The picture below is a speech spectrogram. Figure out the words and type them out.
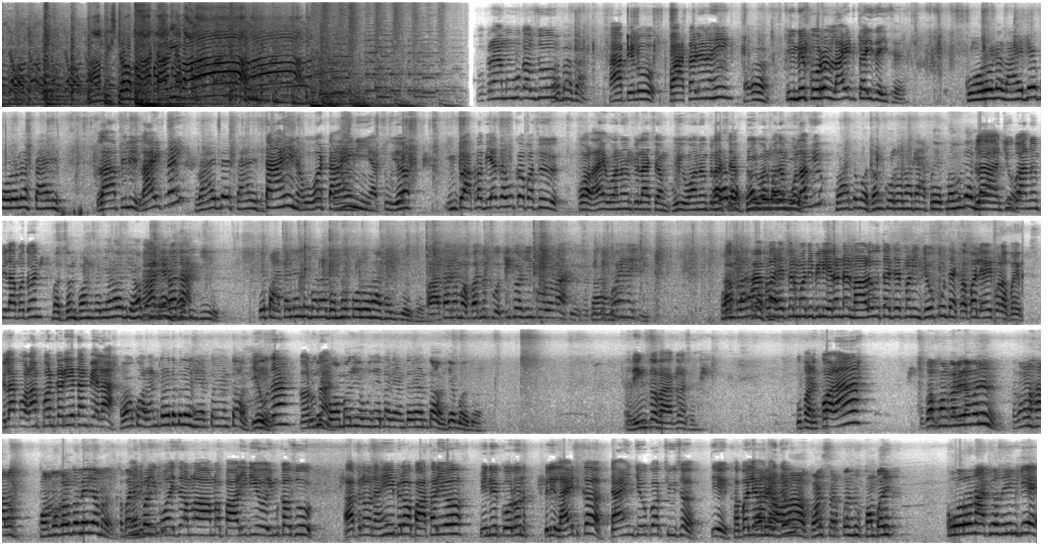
હા મિસ્ટર મહાકાળી વાળા છોકરા હું શું કહું છું? હા પેલું પાતળ્યો નહીં એને કોરોન લાઈટ થઈ જઈ છે. કોરોના લાઈટ ને કોરોના સ્ટાઈલ લા પેલી લાઈટ નહીં? લાઈટ નહીં સ્ટાઈલ ટાઈન ઓવર ટાઈન યાર તું ય. એમ તો આપડા બે જવું કે પછી કોળાય વન પેલા શંભુ વન પેલા શક્તિ વન બધા બોલાવજો. તો તો બધાને કોરોના થાય આપણે એકલા શું લે પેલા અજુબા પેલા બધો બધાને ફોન કરી આવો કે હા, હેડો તા. એ પાતાળીને તો બરાબર નો કોરોના થઈ ગયો છે. પાતળ્યો મફતનું છોટી છોટી કોરોના થયો છે કોઈ નહીં કી. આપણા. હેતરમાંથી પેલી એરંડા માળું ઉતાર જાય પણ જેવું કોણ થાય ખબર લેવી પડે ભાઈ. પેલા કોળા ફોન કરીએ તાન પેલા. હવે કોરોના કરે તો બધા વેણતો વેણતો આવશે. એવું છે? કરું તા કોમ જ એવું છે એટલે વેણતો વેણતો આવશે બધો. રિંગ તો વાગે છે. ઉપાડે કોળા? ઉકા ફોન કરી લે મને. તો હમણાં હાલ ફોનમાં કરો તો મેં હમણાં. ખબર નહીં પડી કોઈ છે હમણાં હમણાં પાડી દયો. એમ કહું છું આ પેલો નહીં પેલો પાતળિયો એને કોરોન પેલી લાઈટ ક ટાઈમ જેવું કોક થયું છે. તે ખબર લેવા નહીં પણ સરપંચનું ફોર્મ ભરી કોરોના થયો છે એમ કે.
